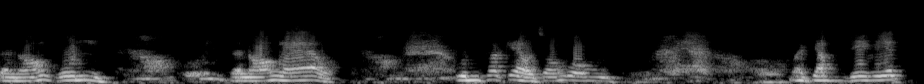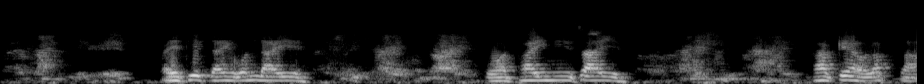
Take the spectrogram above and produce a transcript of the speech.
สนองคุณ สนองแล้ว คุณพระแก้วสององค์มาจำชีวิตไปทิศใดหนใด ปลอดภัยมีใจพระแก้วรักษา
